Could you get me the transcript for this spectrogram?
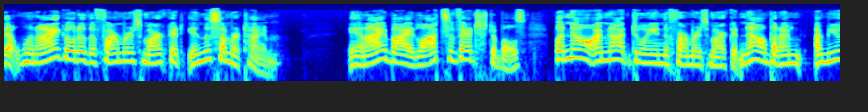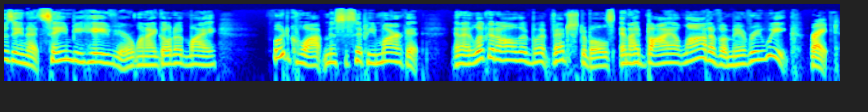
that when I go to the farmer's market in the summertime and I buy lots of vegetables. But now I'm not doing the farmers market now, but I'm I'm using that same behavior when I go to my food co-op Mississippi Market and I look at all the vegetables and I buy a lot of them every week. Right.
